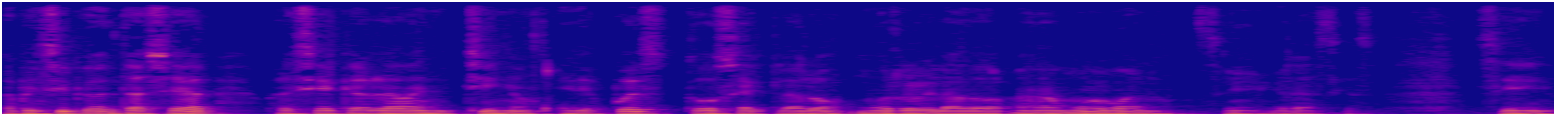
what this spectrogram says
Al principio del taller parecía que hablaba en chino y después todo se aclaró, muy revelador. Ah, muy bueno, sí, gracias. Sí.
